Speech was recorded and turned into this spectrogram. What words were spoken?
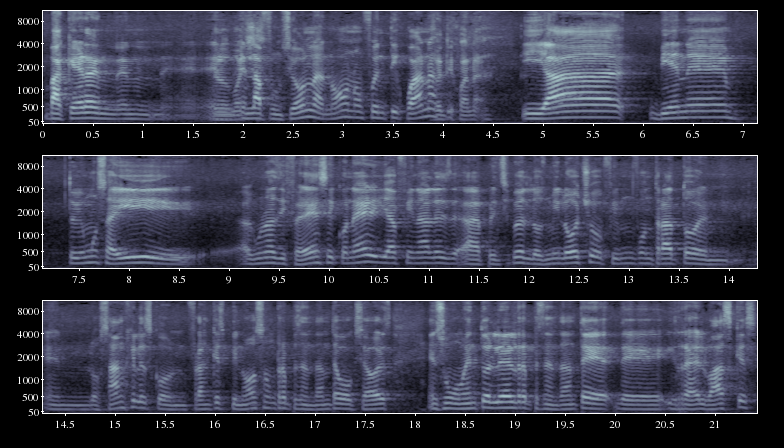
vaquera en, en, en- en la función. La, no, no fue en Tijuana. Fue en Tijuana. Y ya viene, tuvimos ahí algunas diferencias con él y ya a finales, a principios del 2008 firmó un contrato en, en Los Ángeles con Frank Espinosa, un representante de boxeadores. En su momento él era el representante de, Israel Vázquez,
